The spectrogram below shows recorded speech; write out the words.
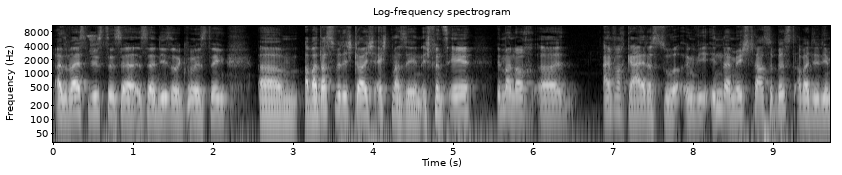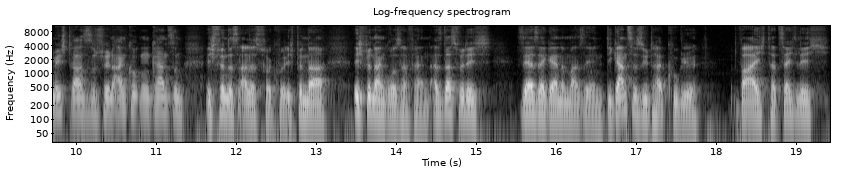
Also weißt, Wüste ist ja, ist ja nie so ein cooles Ding. Ähm, aber das würde ich, glaube ich, echt mal sehen. Ich finde es eh immer noch äh, einfach geil, dass du irgendwie in der Milchstraße bist, aber dir die Milchstraße so schön angucken kannst und ich finde das alles voll cool. Ich bin da, ich bin da ein großer Fan. Also das würde ich sehr, sehr gerne mal sehen. Die ganze Südhalbkugel war ich tatsächlich,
